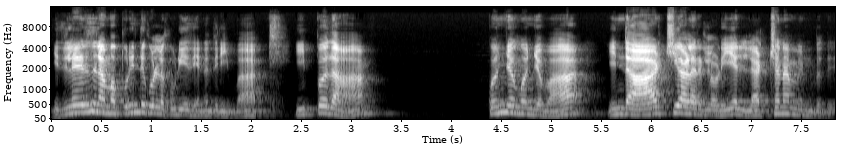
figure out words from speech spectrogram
இதிலிருந்து நம்ம புரிந்து கொள்ளக்கூடியது என்ன தெரியுமா? இப்போ தான் கொஞ்சம் கொஞ்சமாக இந்த ஆட்சியாளர்களுடைய லட்சணம் என்பது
